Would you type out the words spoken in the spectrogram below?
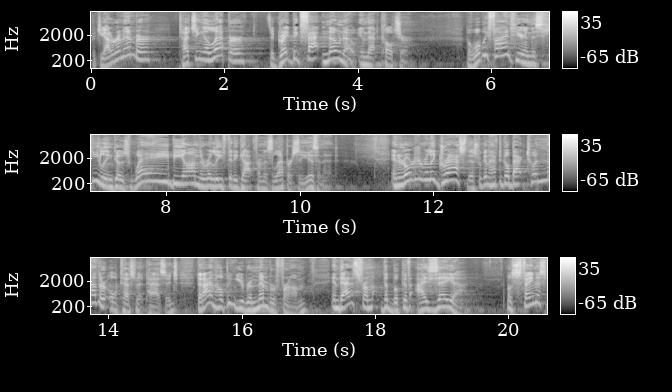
But you got to remember, touching a leper is a great big fat no no in that culture. But what we find here in this healing goes way beyond the relief that he got from his leprosy, isn't it? And in order to really grasp this, we're going to have to go back to another Old Testament passage that I'm hoping you remember from, and that is from the book of Isaiah. Most famous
